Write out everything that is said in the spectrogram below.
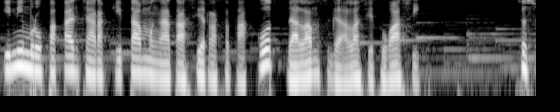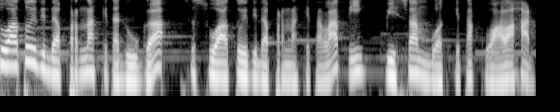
Ini merupakan cara kita mengatasi rasa takut dalam segala situasi. Sesuatu yang tidak pernah kita duga, sesuatu yang tidak pernah kita latih, bisa membuat kita kewalahan.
